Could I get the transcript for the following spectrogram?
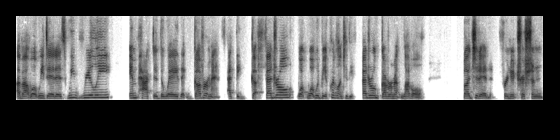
about what we did is we really impacted the way that governments at the federal, what, what would be equivalent to the federal government level, budgeted for nutrition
